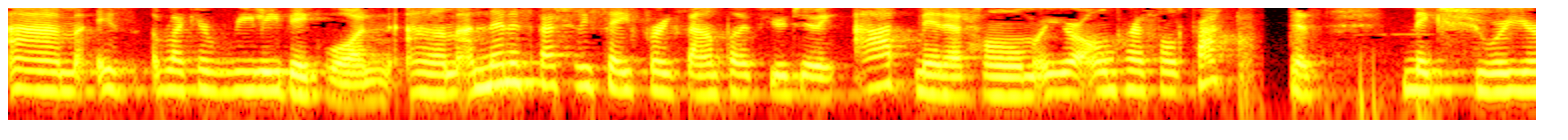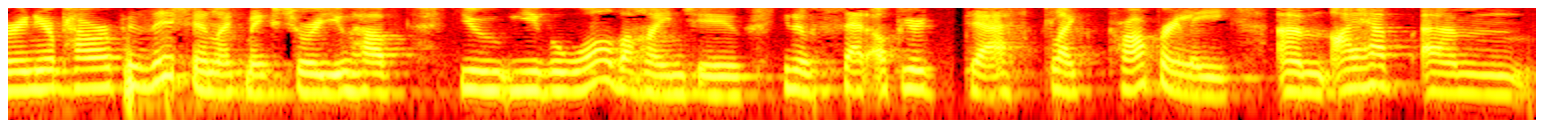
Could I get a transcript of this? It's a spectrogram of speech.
um, is like a really big one. Um, and then especially say, for example, if you're doing admin at home or your own personal practice, make sure you're in your power position. Like make sure you have you you have a wall behind you. You know, set up your desk like properly. Um, I have um,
